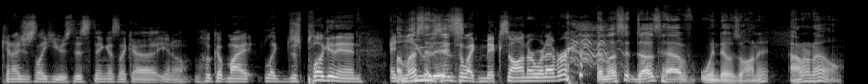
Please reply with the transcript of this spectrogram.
can I just like use this thing as like a you know hook up my like just plug it in and Unless use it it, is- to like mix on or whatever? Unless it does have Windows on it, I don't know.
